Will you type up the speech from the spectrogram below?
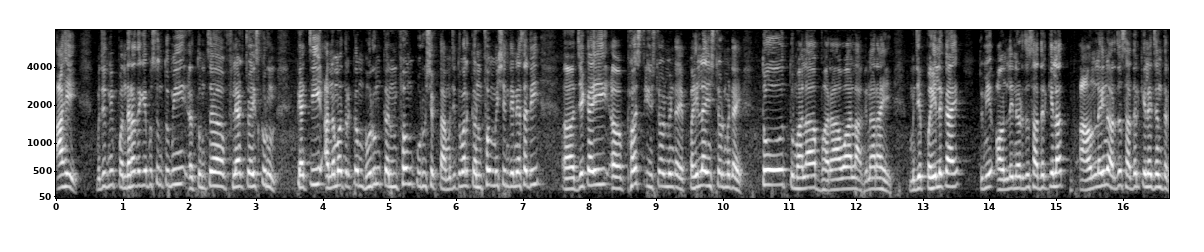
आहे. म्हणजे तुम्ही पंधरा तारखेपासून तुम्ही तुमचं फ्लॅट चॉईस करून त्याची अनामत रक्कम भरून कन्फर्म करू शकता. म्हणजे तुम्हाला कन्फर्मेशन देण्यासाठी जे काही फर्स्ट इन्स्टॉलमेंट आहे पहिला इन्स्टॉलमेंट आहे तो तुम्हाला भरावा लागणार आहे. म्हणजे पहिलं काय? तुम्ही ऑनलाईन अर्ज सादर केलात. ऑनलाईन अर्ज सादर केल्याच्यानंतर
